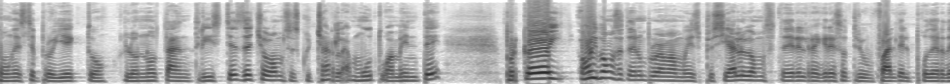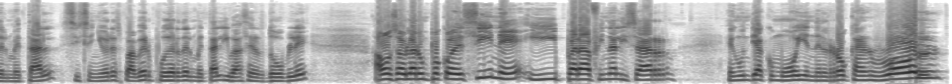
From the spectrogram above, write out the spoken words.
con este proyecto, lo no tan tristes. De hecho, vamos a escucharla mutuamente, porque hoy, hoy vamos a tener un programa muy especial. Hoy vamos a tener el regreso triunfal del poder del metal. Sí, señores, va a haber poder del metal y va a ser doble. Vamos a hablar un poco de cine y para finalizar, en un día como hoy, en el rock and roll,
